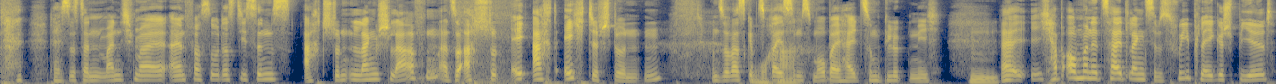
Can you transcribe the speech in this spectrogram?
da ist es dann manchmal einfach so, dass die Sims acht Stunden lang schlafen, also acht Stunden, äh, acht echte Stunden. Und sowas gibt's Oha. bei Sims Mobile halt zum Glück nicht. Hm. Äh, ich habe auch mal eine Zeit lang Sims Freeplay gespielt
